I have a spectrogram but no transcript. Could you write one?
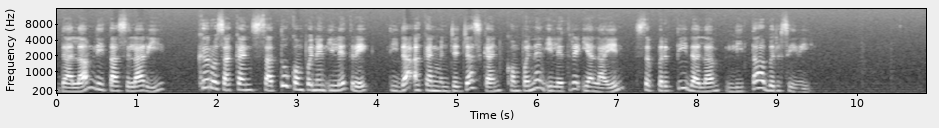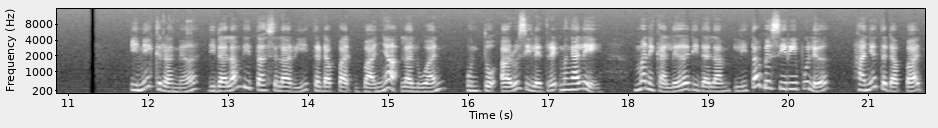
dalam lita selari, kerosakan satu komponen elektrik tidak akan menjejaskan komponen elektrik yang lain seperti dalam lita bersiri. Ini kerana di dalam lita selari terdapat banyak laluan untuk arus elektrik mengalir, manakala di dalam lita bersiri pula hanya terdapat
